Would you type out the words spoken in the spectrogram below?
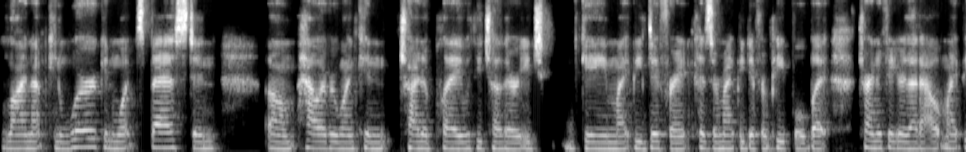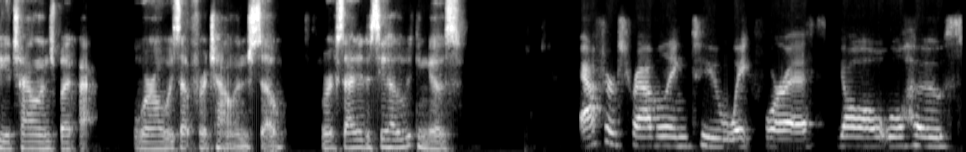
lineup can work and what's best and um, how everyone can try to play with each other. Each game might be different because there might be different people, but trying to figure that out might be a challenge. But we're always up for a challenge, so we're excited to see how the weekend goes. After traveling to Wake Forest, y'all will host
